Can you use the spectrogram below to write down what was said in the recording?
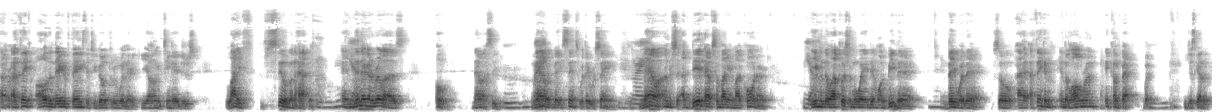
I, I think all of the negative things that you go through when they're young teenagers, life is still going to happen, mm-hmm. and Yeah. then they're going to realize, oh, now I see. Mm-hmm. Now Right. it makes sense what they were saying. Mm-hmm. Right. Now I understand. I did have somebody in my corner, yeah. even though I pushed them away and didn't want to be there. Mm-hmm. They were there. So I, I think in, in the long run, it comes back, but you just got to deal with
